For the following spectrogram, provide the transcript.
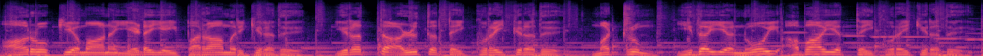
ஆரோக்கியமான எடையை பராமரிக்கிறது இரத்த அழுத்தத்தை குறைக்கிறது மற்றும் இதய நோய் அபாயத்தை குறைக்கிறது.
